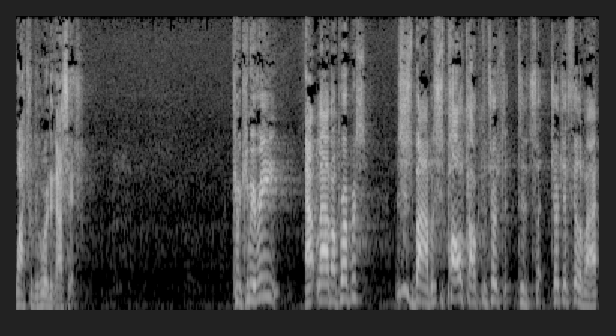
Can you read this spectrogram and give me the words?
Watch what the Word of God says. Can, can we read out loud on purpose? This is Bible. This is Paul talking to, church, to the church at Philippi,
